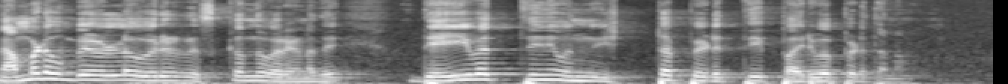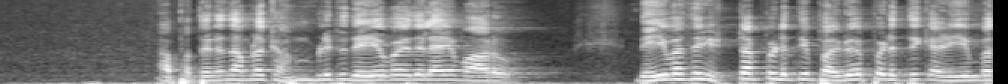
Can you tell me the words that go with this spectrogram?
നമ്മുടെ മുമ്പിലുള്ള ഒരു റിസ്ക് എന്ന് പറയണത് ദൈവത്തിന് ഒന്ന് ഇഷ്ടപ്പെടുത്തി പരുവപ്പെടുത്തണം. അപ്പം തന്നെ നമ്മൾ കംപ്ലീറ്റ് ദൈവവേദലായി മാറും. ദൈവത്തെ ഇഷ്ടപ്പെടുത്തി പരുവപ്പെടുത്തി കഴിയുമ്പോൾ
